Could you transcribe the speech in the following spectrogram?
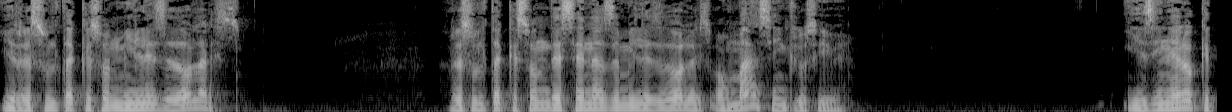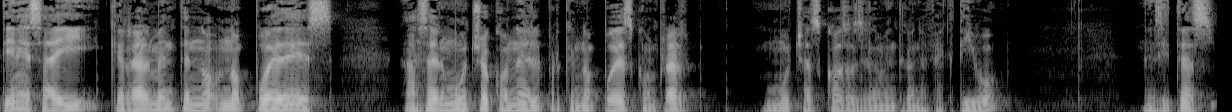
y resulta que son miles de dólares. Resulta que son decenas de miles de dólares o más inclusive. Y es dinero que tienes ahí que realmente no, no puedes hacer mucho con él porque no puedes comprar muchas cosas solamente con efectivo. Necesitas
